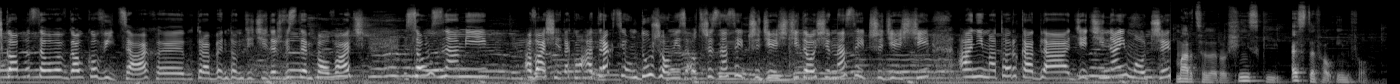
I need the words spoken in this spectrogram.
szkoła podstawowa w Gałkowicach, e, która będą dzieci też występować. Są z nami, a właśnie taką atrakcją dużą jest od 16.30 do 18.30 animatorka dla dzieci najmłodszych. Marcel Rosiński, STV Info.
